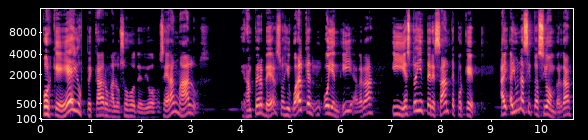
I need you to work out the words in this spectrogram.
porque ellos pecaron a los ojos de Dios, o sea, eran malos, eran perversos, igual que hoy en día, ¿verdad? Y esto es interesante porque hay una situación, ¿verdad?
